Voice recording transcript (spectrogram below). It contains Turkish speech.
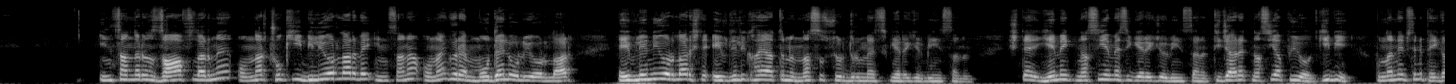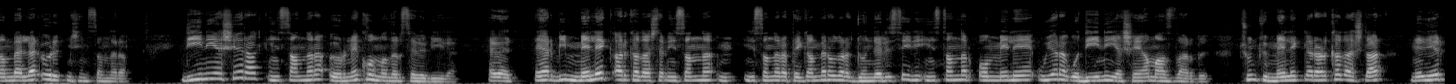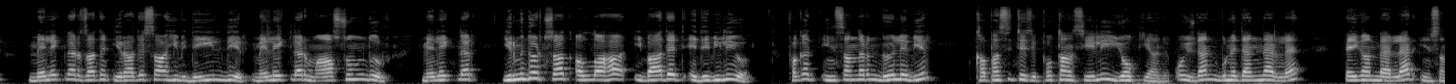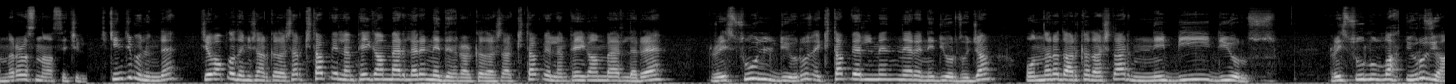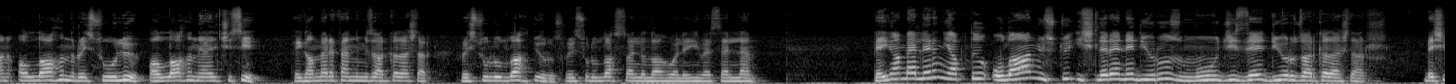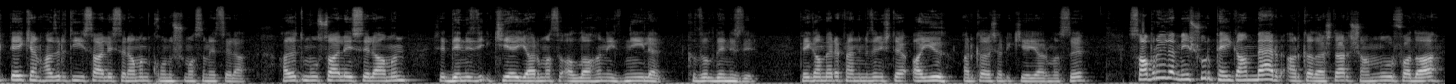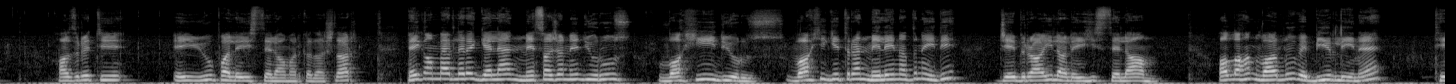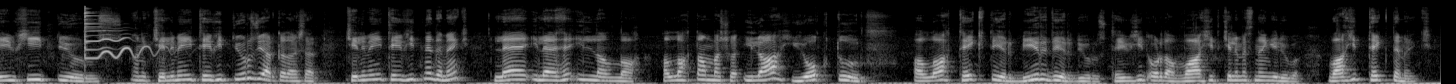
insanların zaaflarını onlar çok iyi biliyorlar ve insana ona göre model oluyorlar. Evleniyorlar işte evlilik hayatını nasıl sürdürmesi gerekir bir insanın. İşte yemek nasıl yemesi gerekiyor bir insanın. Ticaret nasıl yapıyor gibi. Bunların hepsini peygamberler öğretmiş insanlara. Dini yaşayarak insanlara örnek olmaları sebebiyle. Evet eğer bir melek arkadaşlar insanla, insanlara peygamber olarak gönderilseydi insanlar o meleğe uyarak o dini yaşayamazlardı. Çünkü melekler arkadaşlar nedir? Melekler zaten irade sahibi değildir. Melekler masumdur. Melekler 24 saat Allah'a ibadet edebiliyor. Fakat insanların böyle bir kapasitesi, potansiyeli yok yani. O yüzden bu nedenlerle peygamberler insanlar arasından seçilir. İkinci bölümde cevapla demiş arkadaşlar. Kitap verilen peygamberlere ne denir arkadaşlar? Kitap verilen peygamberlere Resul diyoruz. E kitap verilmenlere ne diyoruz hocam? Onlara da arkadaşlar Nebi diyoruz. Resulullah diyoruz ya hani Allah'ın Resulü, Allah'ın elçisi. Peygamber Efendimiz'e arkadaşlar Resulullah diyoruz. Resulullah sallallahu aleyhi ve sellem. Peygamberlerin yaptığı olağanüstü işlere ne diyoruz? Mucize diyoruz arkadaşlar. Beşikteyken Hazreti İsa Aleyhisselam'ın konuşması mesela. Hazreti Musa Aleyhisselam'ın işte denizi ikiye yarması Allah'ın izniyle. Kızıl Denizi. Peygamber Efendimizin işte ayı arkadaşlar ikiye yarması. Sabrıyla meşhur peygamber arkadaşlar Şanlıurfa'da Hazreti Eyüp Aleyhisselam arkadaşlar. Peygamberlere gelen mesaja ne diyoruz? Vahiy diyoruz. Vahiy getiren meleğin adı neydi? Cebrail Aleyhisselam. Allah'ın varlığı ve birliğine tevhid diyoruz. Hani kelimeyi tevhid diyoruz ya arkadaşlar. Kelimeyi tevhid ne demek? La ilahe illallah. Allah'tan başka ilah yoktur. Allah tektir, birdir diyoruz. Tevhid orada vahid kelimesinden geliyor bu. Vahid tek demek.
